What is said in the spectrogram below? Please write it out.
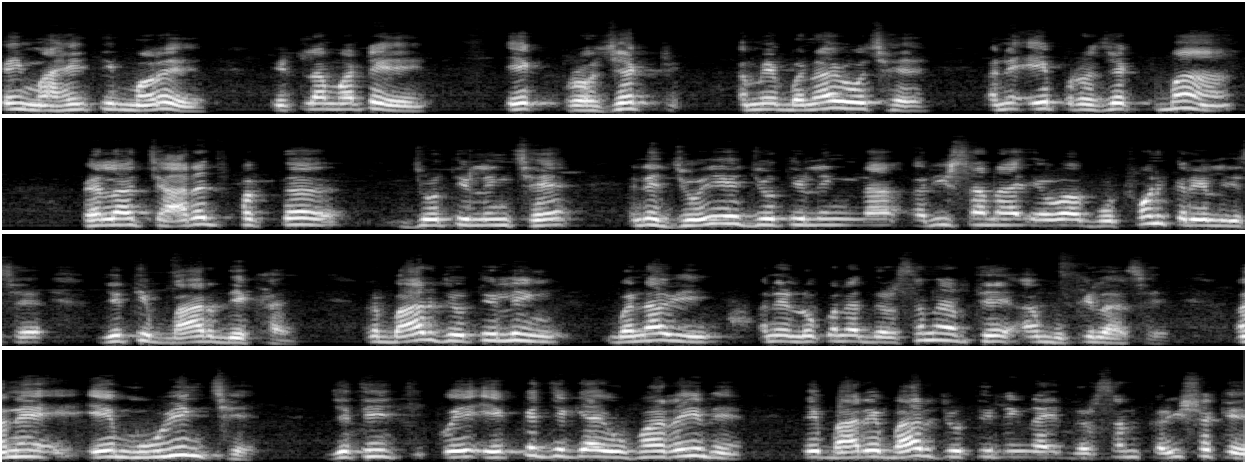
કંઈ માહિતી મળે એટલા માટે એક પ્રોજેક્ટ અમે બનાવ્યો છે અને એ પ્રોજેક્ટમાં પહેલાં ચાર જ ફક્ત જ્યોતિર્લિંગ છે અને જોઈએ જ્યોતિર્લિંગના અરીસાના એવા ગોઠવણ કરેલી છે જેથી બાર દેખાય. અને બાર જ્યોતિર્લિંગ બનાવી અને લોકોના દર્શનાર્થે આ મૂકેલા છે. અને એ મૂવિંગ છે. જેથી કોઈ એક જ જગ્યાએ ઊભા રહીને એ બારે બાર જ્યોતિર્લિંગના એ દર્શન કરી શકે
